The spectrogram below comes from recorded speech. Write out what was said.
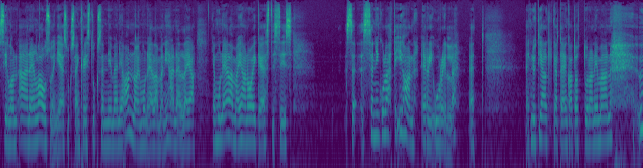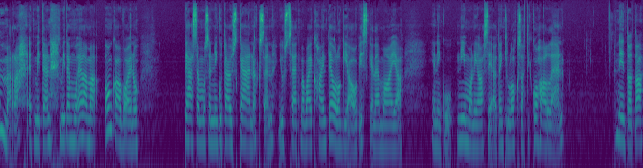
silloin ääneen lausuin Jeesuksen Kristuksen nimen ja annoin mun elämäni hänelle. Ja, ja mun elämä ihan oikeasti siis se, se niin kuin lähti ihan eri urille. Et, et nyt jälkikäteen katsottuna niin mä en ymmärrä, että miten, miten mun elämä onkaan voinut tehdä semmoisen niin täyskäännöksen. Just se, että mä vaikka hain teologiaa opiskelemaan ja, ja niin, kuin niin moni asia jotenkin loksahti kohalleen. Niin tota,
